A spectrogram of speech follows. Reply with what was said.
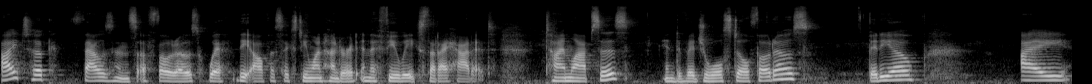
I took thousands of photos with the Alpha 6100 in the few weeks that I had it. Time lapses, individual still photos, video. I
